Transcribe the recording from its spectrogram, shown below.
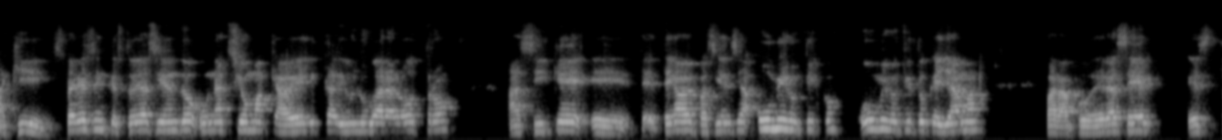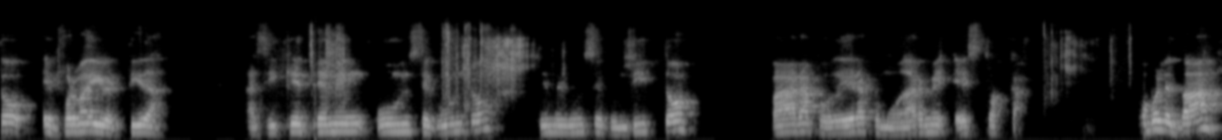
Aquí, espérense que estoy haciendo una acción maquiavélica de un lugar al otro, así que eh, téngame paciencia, un minutico, un minutito que llama para poder hacer esto en forma divertida. Así que denme un segundo, denme un segundito para poder acomodarme esto acá. ¿Cómo les va?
